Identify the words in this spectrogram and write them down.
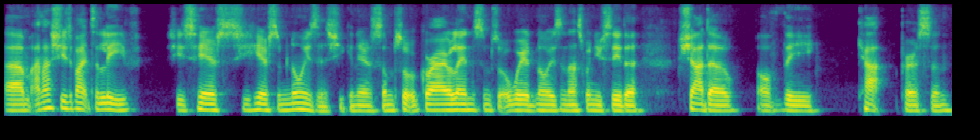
Um, and as she's about to leave, she's hears she hears some noises. She can hear some sort of growling, some sort of weird noise, and that's when you see the shadow of the cat person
